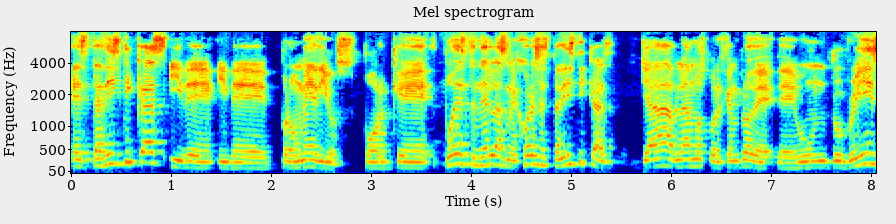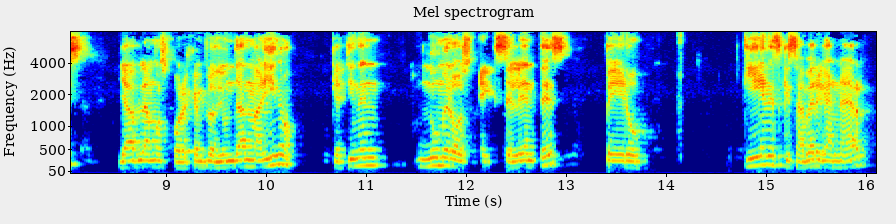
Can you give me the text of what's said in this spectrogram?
estadísticas y de, y de promedios, porque puedes tener las mejores estadísticas. Ya hablamos, por ejemplo, de, de, un Drew Brees, ya hablamos, por ejemplo, de un Dan Marino, que tienen números excelentes, pero tienes que saber ganar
